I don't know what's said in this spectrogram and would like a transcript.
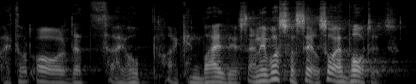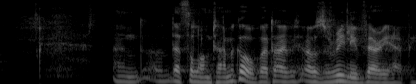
I thought, oh, that's, I hope I can buy this. And it was for sale, so I bought it. And uh, that's a long time ago, but I, I was really very happy.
